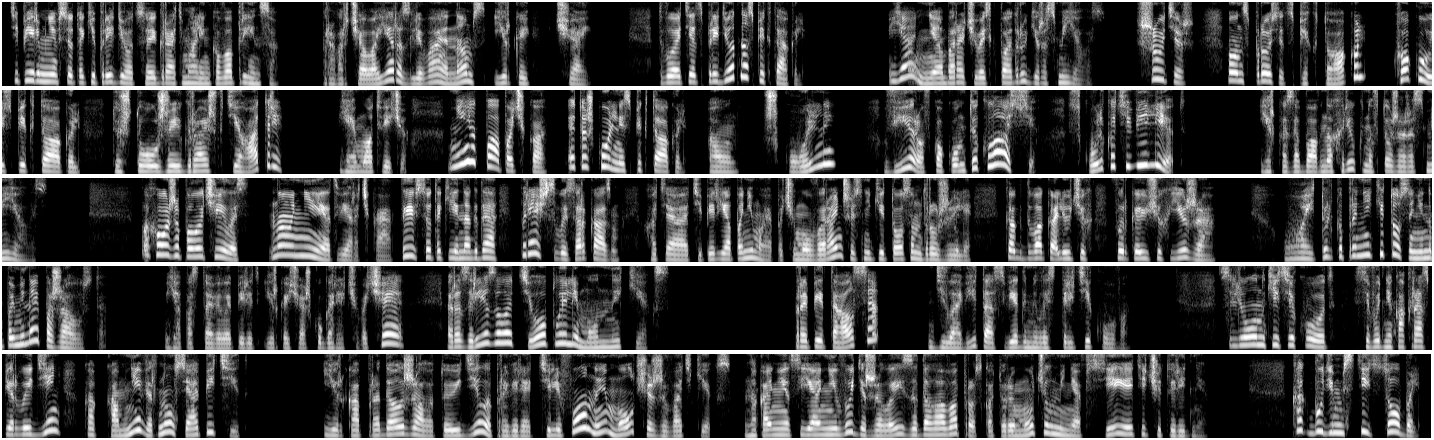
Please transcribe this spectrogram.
«Теперь мне все таки придется играть маленького принца», — проворчала я, разливая нам с Иркой чай. «Твой отец придет на спектакль?» Я, не оборачиваясь к подруге, рассмеялась. «Шутишь? Он спросит, спектакль? Какой спектакль? Ты что, уже играешь в театре?» Я ему отвечу, «Нет, папочка, это школьный спектакль». А он, «Школьный? Вера, в каком ты классе? Сколько тебе лет?» Ирка, забавно хрюкнув, тоже рассмеялась. «Похоже, получилось. Ну нет, Верочка, ты все таки иногда прячь свой сарказм, хотя теперь я понимаю, почему вы раньше с Никитосом дружили, как два колючих фыркающих ежа. Ой, только про Никитоса не напоминай, пожалуйста». Я поставила перед Иркой чашку горячего чая, разрезала теплый лимонный кекс. «Пропитался?» — деловито осведомилась Третьякова. «Слюнки текут. Сегодня как раз первый день, как ко мне вернулся аппетит». Ирка продолжала то и дело проверять телефон и молча жевать кекс. Наконец я не выдержала и задала вопрос, который мучил меня все эти четыре дня. «Как будем мстить, Соболь?»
